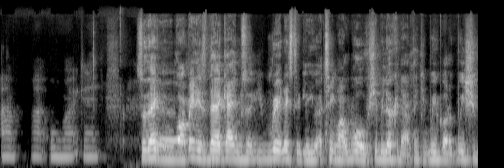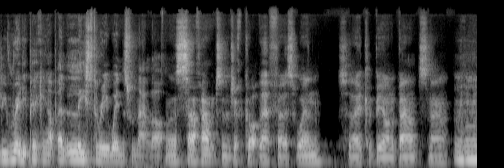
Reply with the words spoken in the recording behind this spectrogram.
uh, like, all right game. So they, Yeah. what I mean is, their games that you realistically a team like Wolves should be looking at, thinking we've got, we should be really picking up at least three wins from that lot. Well, Southampton just got their first win, so they could be on a bounce now. Mm-hmm.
